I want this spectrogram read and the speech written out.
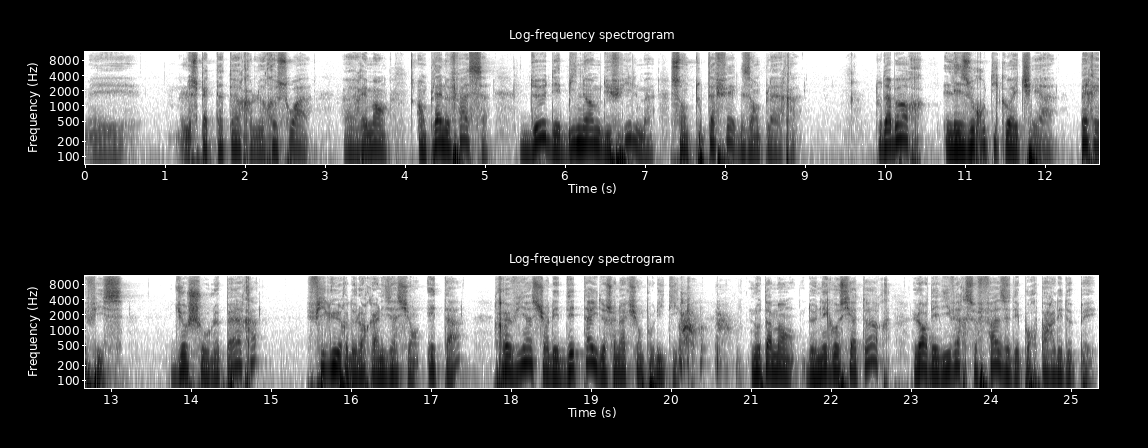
mais le spectateur le reçoit vraiment en pleine face, deux des binômes du film sont tout à fait exemplaires. Tout d'abord, les Urrutiko Echea, père et fils. Dioshu, le père, figure de l'organisation État, revient sur les détails de son action politique, notamment de négociateur lors des diverses phases des pourparlers de paix.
